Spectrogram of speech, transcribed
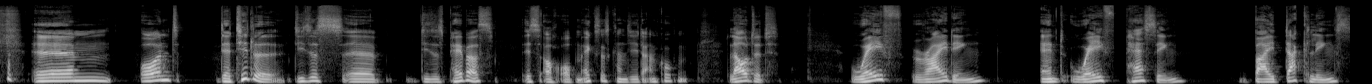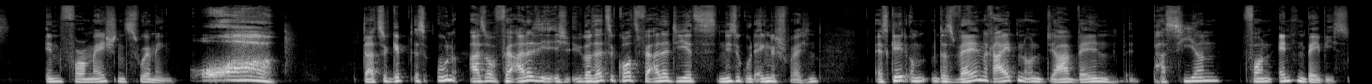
ähm, und der Titel dieses, äh, dieses Papers ist auch Open Access, kann sich jeder angucken, lautet Wave Riding and Wave Passing by Ducklings in Formation Swimming. Oh! Dazu gibt es, un also für alle, die, ich übersetze kurz für alle, die jetzt nicht so gut Englisch sprechen. Es geht um das Wellenreiten und ja, Wellen passieren von Entenbabys,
